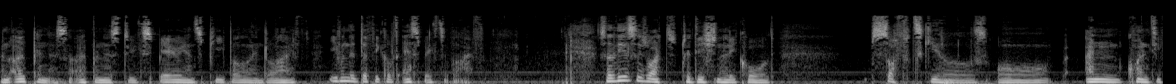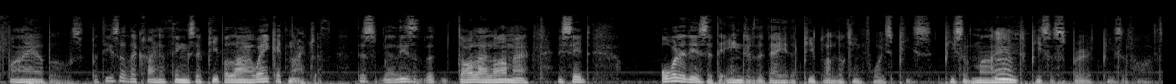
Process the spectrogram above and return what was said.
an openness, an openness to experience people and life, even the difficult aspects of life. So this is what's traditionally called soft skills or unquantifiables. But these are the kind of things that people lie awake at night with. This, these are the Dalai Lama. He said, all it is at the end of the day that people are looking for is peace. Peace of mind, mm. peace of spirit, peace of heart.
